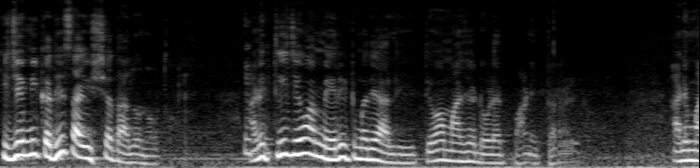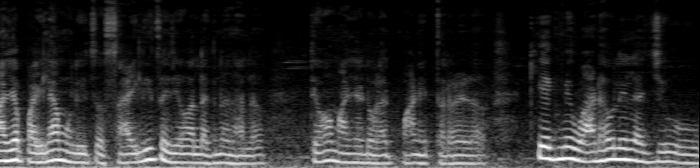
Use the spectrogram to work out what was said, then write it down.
की जे मी कधीच आयुष्यात आलो नव्हतो. आणि ती जेव्हा मेरिटमध्ये आली तेव्हा माझ्या डोळ्यात पाणी तरळलं. आणि माझ्या पहिल्या मुलीचं सायलीचं जेव्हा लग्न झालं तेव्हा माझ्या डोळ्यात पाणी तरळलं की एक मी वाढवलेला जीव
